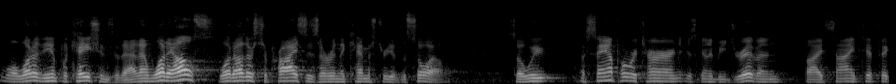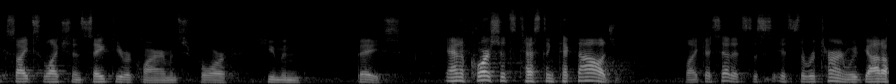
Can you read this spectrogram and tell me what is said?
well, what are the implications of that? And what else, what other surprises are in the chemistry of the soil? So we, a sample return is going to be driven by scientific site selection safety requirements for human base. And of course, it's testing technology. Like I said, it's the, it's the return. We've got to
